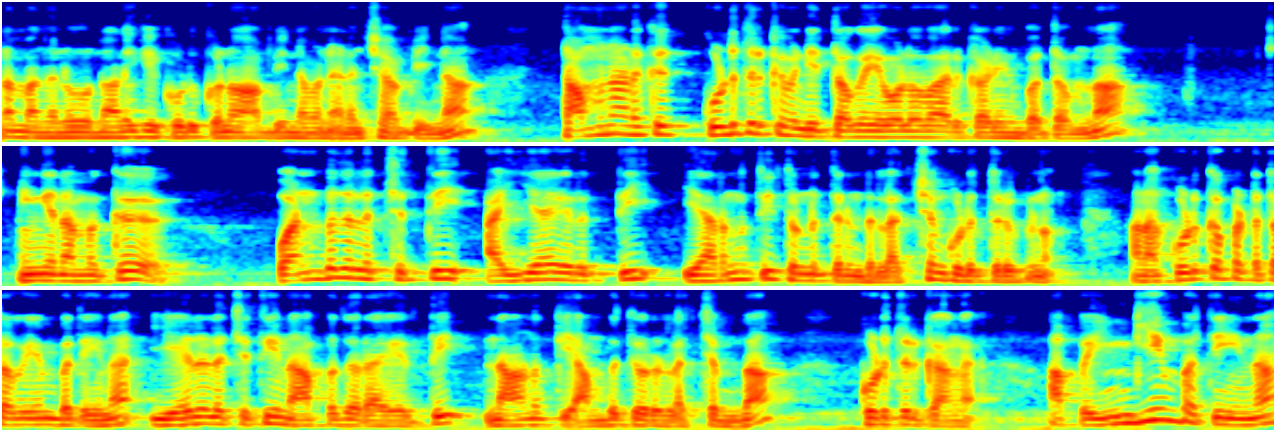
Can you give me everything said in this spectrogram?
நம்ம அந்த நூறு நாளைக்கு கொடுக்கணும் அப்படின்னு நம்ம நினச்சோம் அப்படின்னா தமிழ்நாடுக்கு கொடுத்துருக்க வேண்டிய தொகை எவ்வளோவா இருக்குது அப்படின்னு பார்த்தோம்னா இங்கே நமக்கு ஒன்பது லட்சத்தி ஐயாயிரத்தி இரநூத்தி தொண்ணூற்றி ரெண்டு லட்சம் கொடுத்துருக்கணும். ஆனால் கொடுக்கப்பட்ட தொகையும் பார்த்தீங்கன்னா ஏழு லட்சத்தி நாற்பத்தோராயிரத்தி நானூற்றி ஐம்பத்தி ஒரு லட்சம் தான் கொடுத்துருக்காங்க. அப்போ இங்கேயும் பார்த்தீங்கன்னா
